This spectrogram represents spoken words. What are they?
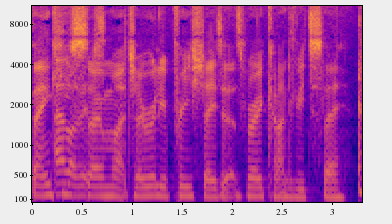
Thank you love it. so much. I really appreciate it. That's very kind of you to say.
